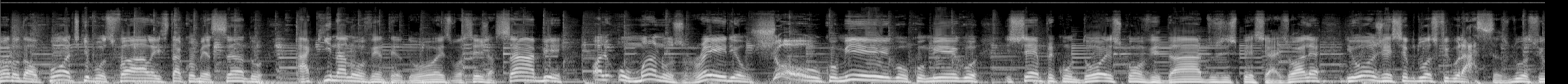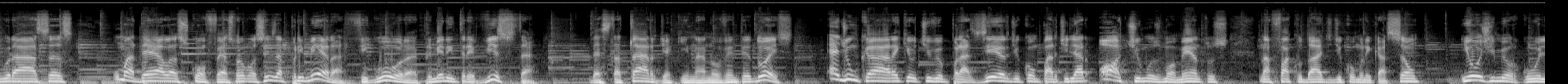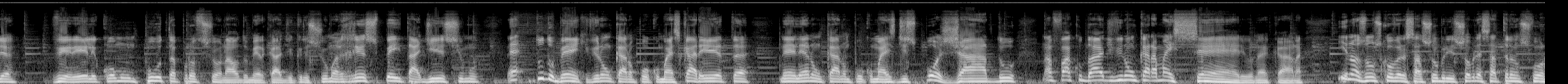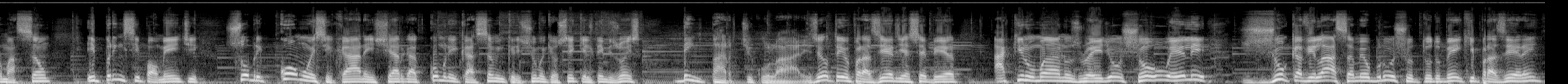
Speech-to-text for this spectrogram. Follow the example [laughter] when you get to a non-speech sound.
Mano Dal Ponte que vos fala, está começando aqui na 92, você já sabe. Olha, o Manos Radio Show comigo, comigo e sempre com dois convidados especiais. Olha, e hoje recebo duas figuraças, duas figuraças. Uma delas, confesso para vocês, a primeira figura, a primeira entrevista desta tarde aqui na 92 é de um cara que eu tive o prazer de compartilhar ótimos momentos na faculdade de comunicação e hoje me orgulha ver ele como um puta profissional do mercado de Criciúma, respeitadíssimo, né? Tudo bem que virou um cara um pouco mais careta, né? Ele era um cara um pouco mais despojado. Na faculdade virou um cara mais sério, né, cara? E nós vamos conversar sobre sobre essa transformação e principalmente sobre como esse cara enxerga a comunicação em Criciúma, que eu sei que ele tem visões bem particulares. Eu tenho o prazer de receber aqui no Manos Radio Show ele, Juca Vilaça, meu bruxo. Tudo bem? Que prazer, hein?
